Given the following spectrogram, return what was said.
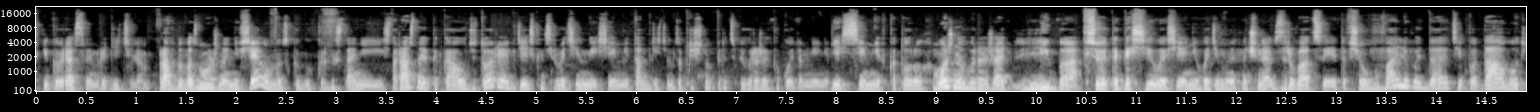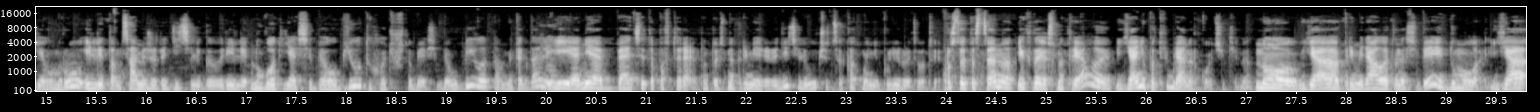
раз-таки говорят своим родителям. Правда, возможно, не все, у нас как бы в Кыргызстане есть разная такая аудитория, где есть консервативные семьи, там детям запрещено, в принципе, выражать какое-то мнение. Есть семьи, в которых можно выражать, либо все это гасилось, и они в один момент начинают взрываться, и это все вываливать, да, типа, да, вот я умру, или там сами же родители говорили, ну вот я себя убью, ты хочешь, чтобы я себя убила, там, и так далее, mm-hmm. и они опять это повторяют. Ну, то есть на примере родителей учатся, как манипулировать в ответ. Просто эта сцена, я когда ее смотрела, я не потребляю наркотики, да, но я примеряла это на себе и думала, я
